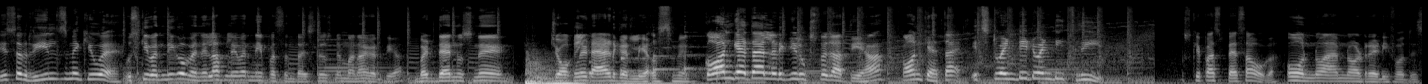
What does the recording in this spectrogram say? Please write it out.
ये सब रील्स में क्यों है? उसकी बंदी को वेनिला फ्लेवर नहीं पसंद था इसलिए उसने मना कर दिया। बट देन उसने चॉकलेट ऐड कर लिया उसमें। कौन कहता है लड़की लुक्स पे जाती है हाँ? कौन कहता है? इट्स 2023 उसके पास पैसा होगा। ओह no I am not ready for this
